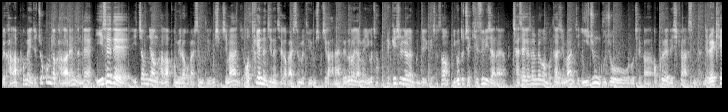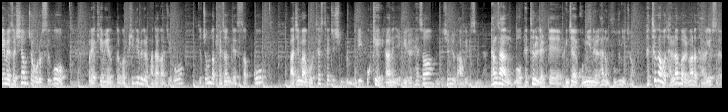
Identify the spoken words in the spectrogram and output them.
그 강화 폼에 이제 조금 더 강화를 했는데 2세대 2.0 강화 폼이라고 말씀을 드리고 싶지만 어떻게 했는지는 제가 말씀을 드리고 싶지가 않아요. 왜 그러냐면 이걸 자꾸 베끼시려는 분들이 계셔서 이것도 제 기술이잖아요. 자세하게 설명은 못하지만 이제 이중 구조로 제가 업그레이드 시켜놨습니다. 이제 레키엠에서 시험적으로 쓰고 레키엠의 어떤 거 피드백을 받아가지고 좀 더 개선됐었고 마지막으로 테스트 해주신 분들이 오케이라는 얘기를 해서 시험적으로 나오게 됐습니다. 항상 뭐 배트를 낼 때 굉장히 고민을 하는 부분이죠. 배트가 뭐 달라면 얼마나 다르겠어요.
